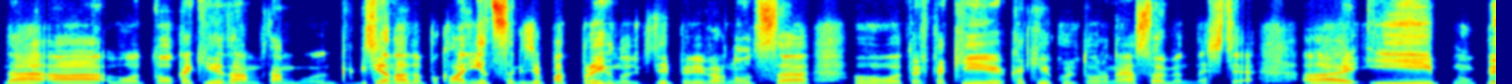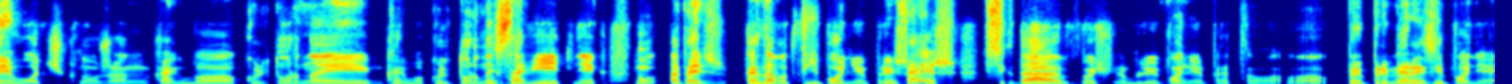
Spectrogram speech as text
да, а вот то, какие там, там, где надо поклониться, где подпрыгнуть, где перевернуться, вот, то есть какие, какие культурные особенности. А, и, ну, переводчик нужен, как бы культурный, как бы культурный советник. Ну, опять же, когда вот в Японию приезжаешь, всегда, очень люблю Японию, поэтому э, примеры из Японии,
